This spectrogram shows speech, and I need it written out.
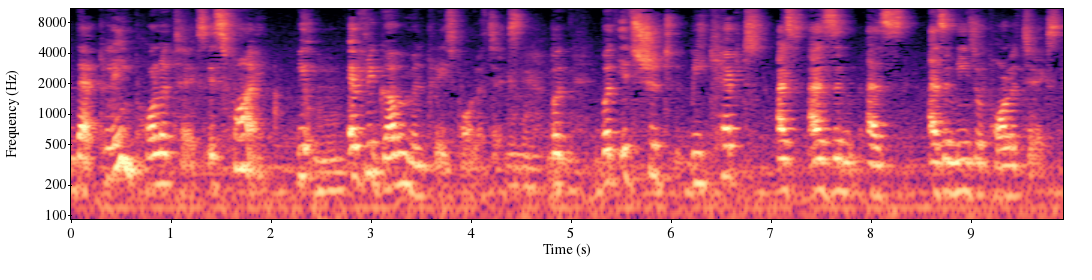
that playing politics is fine. You, Mhm. Every government plays politics, Mhm. but, but it should be kept as, as, a, as, as a means of politics.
